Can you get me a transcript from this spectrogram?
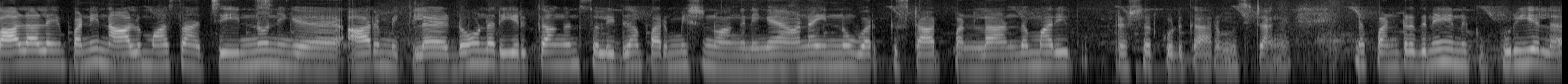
பாலாலயம் பண்ணி நாலு மாதம் ஆச்சு. இன்னும் நீங்கள் ஆரம்பிக்கல. டோனர் இருக்காங்கன்னு சொல்லிட்டு தான் பர்மிஷன் வாங்குனீங்க. ஆனால் இன்னும் ஒர்க்கு ஸ்டார்ட் பண்ணல. அந்த மாதிரி ப்ரெஷர் கொடுக்க ஆரம்பிச்சிட்டாங்க. என்ன பண்ணுறதுனே எனக்கு புரியலை.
